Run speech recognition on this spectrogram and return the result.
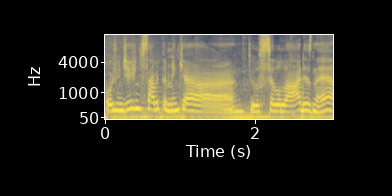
hoje em dia a gente sabe também que, a, que os celulares, né?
